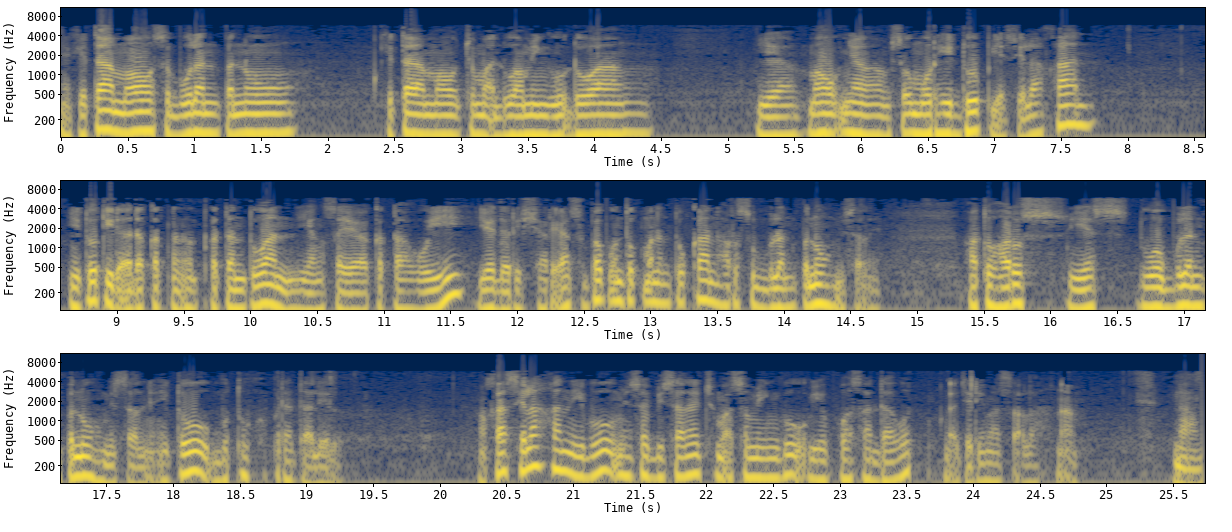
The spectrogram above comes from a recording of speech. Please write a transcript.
ya kita mau sebulan penuh. Kita mau cuma dua minggu doang. Ya maunya seumur hidup ya silakan. Itu tidak ada ketentuan yang saya ketahui ya dari syariat. Sebab untuk menentukan harus sebulan penuh misalnya. Atau harus yes dua bulan penuh misalnya. Itu butuh kepada dalil. Maka silahkan ibu. Misal misalnya cuma seminggu ya puasa Daud nggak jadi masalah. Nah. Nah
